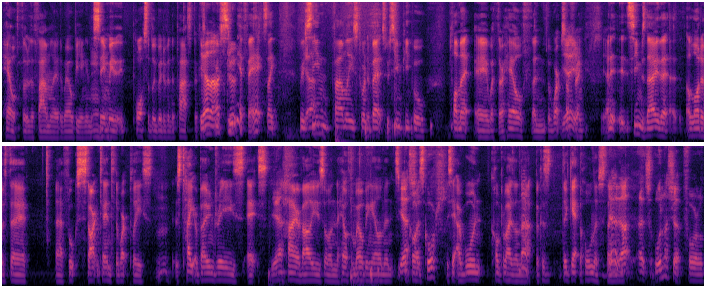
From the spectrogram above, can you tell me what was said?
health or the family or the well-being in the same way that they possibly would have in the past because Mm-hmm. Yeah, we've seen true. the effects like we've Yeah. seen families torn to bits we've seen people plummet uh, with their health and the work Yeah, suffering Yeah. and it, it seems now that a lot of the uh, folks starting to enter the workplace. Mm. It's tighter boundaries. It's Yes. higher values on the health and well-being elements. Yes, because of course. they say I won't compromise on Yeah. that because they get the wholeness thing. Yeah, that it's ownership for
